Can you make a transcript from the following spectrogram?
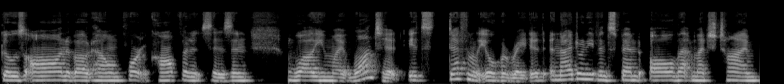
goes on about how important confidence is. And while you might want it, it's definitely overrated. And I don't even spend all that much time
